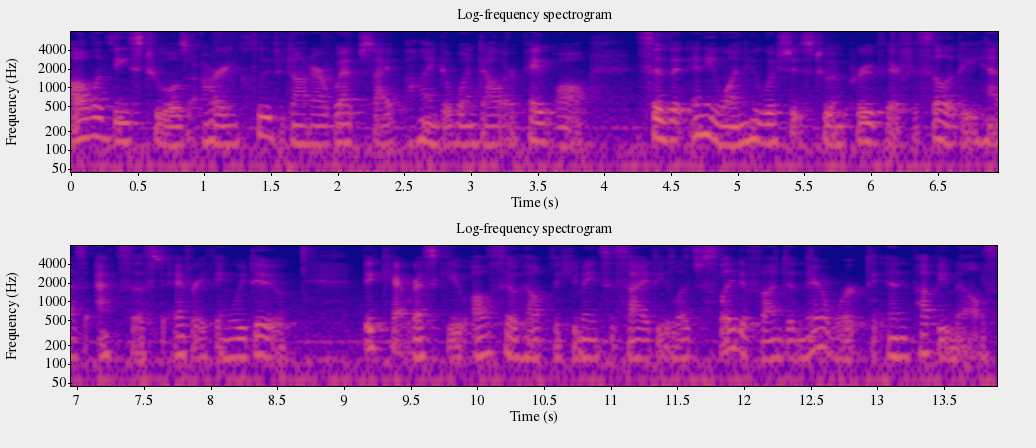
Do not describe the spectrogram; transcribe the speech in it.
All of these tools are included on our website behind a $1 paywall so that anyone who wishes to improve their facility has access to everything we do. Big Cat Rescue also helped the Humane Society Legislative Fund in their work to end puppy mills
